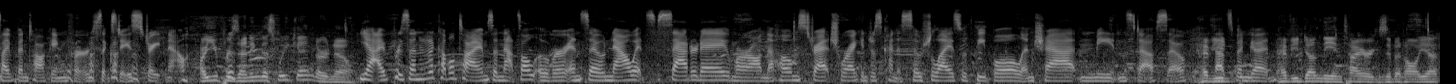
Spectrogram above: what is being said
Right. I've been talking for six days straight now. Are you presenting this weekend or no? Yeah, I've presented a couple times and that's all over. And so now it's Saturday we're on the home stretch where I can just kind of socialize with people and chat and meet and stuff. So Have that's you been good. Have you done the entire exhibit hall yet?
